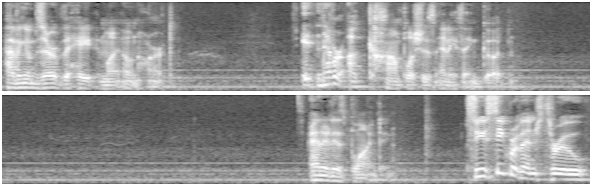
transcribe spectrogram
having observed the hate in my own heart. It never accomplishes anything good. And it is blinding. So you seek revenge through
